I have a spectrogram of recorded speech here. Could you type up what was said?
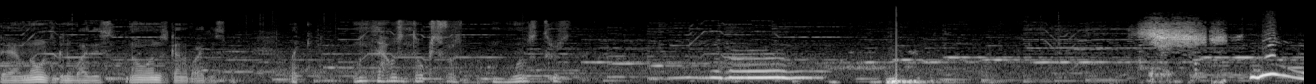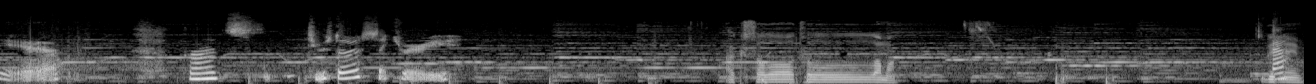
Damn, no one's gonna buy this. No one's gonna buy this. Like, 1,000 tokens for monsters. Yeah. God's two star sanctuary. Axolotl Good Ah. name.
